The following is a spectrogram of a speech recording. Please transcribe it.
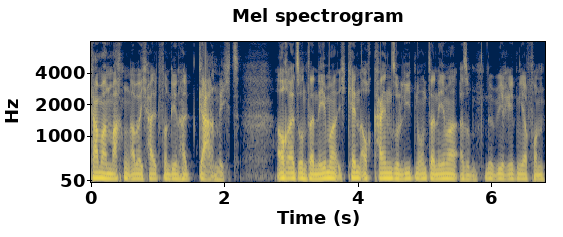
Kann man machen, aber ich halte von denen halt gar nichts. Auch als Unternehmer, ich kenne auch keinen soliden Unternehmer. Also ne, wir reden ja von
